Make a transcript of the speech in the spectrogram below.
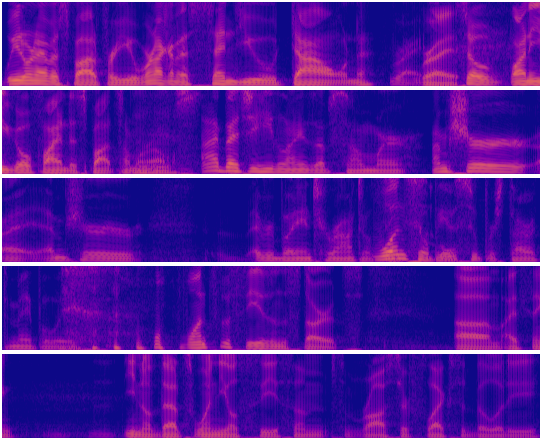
"We don't have a spot for you. We're not going to send you down. right, Right. So why don't you go find a spot somewhere Mm-hmm. else?" I bet you he lines up somewhere. I'm sure. I, I'm sure. Everybody in Toronto thinks Once- he'll be a superstar at the Maple Leafs. Once the season starts, um, I think you know that's when you'll see some some roster flexibility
